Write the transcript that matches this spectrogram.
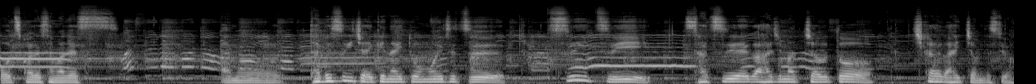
お疲れ様です。あの食べ過ぎちゃいけないと思いつつついつい撮影が始まっちゃうと力が入っちゃうんですよ。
